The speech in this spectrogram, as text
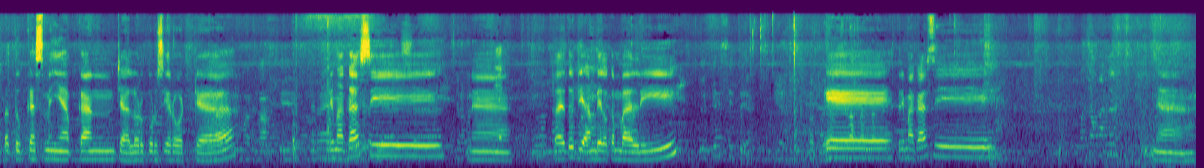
petugas menyiapkan jalur kursi roda. Terima kasih. Nah, setelah itu diambil kembali. Oke, terima kasih. Nah,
